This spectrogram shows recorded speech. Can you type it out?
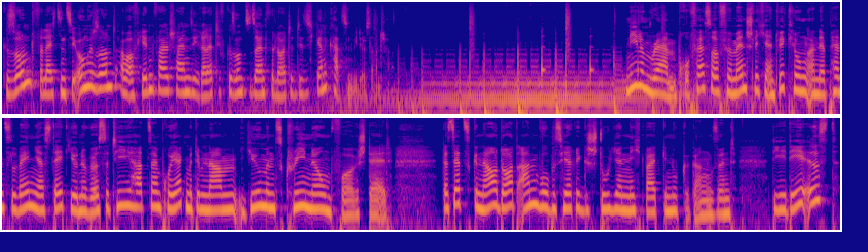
gesund, vielleicht sind sie ungesund, aber auf jeden Fall scheinen sie relativ gesund zu sein für Leute, die sich gerne Katzenvideos anschauen. Neelam Ram, Professor für menschliche Entwicklung an der Pennsylvania State University, hat sein Projekt mit dem Namen Human Screenome vorgestellt. Das setzt genau dort an, wo bisherige Studien nicht weit genug gegangen sind. Die Idee ist,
